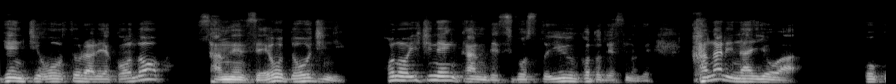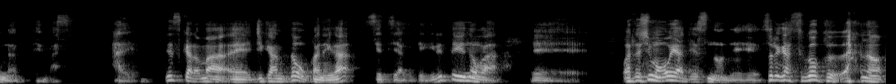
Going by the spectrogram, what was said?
現地オーストラリア校の3年生を同時に、この1年間で過ごすということですので、かなり内容は多くなっています。はい。ですから、まあ、えー、時間とお金が節約できるというのが、えー、私も親ですので、それがすごく、あの、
